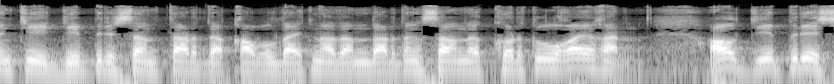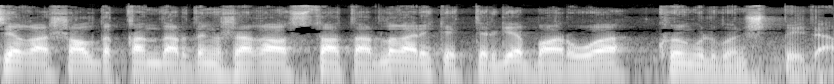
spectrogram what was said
антидепрессанттарды қабылдайтын адамдардың саны күрт ұлғайған. Ал депрессияға шалдыққандардың жаға ұстатарлық әрекеттерге баруы көңіл көншітпейді.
